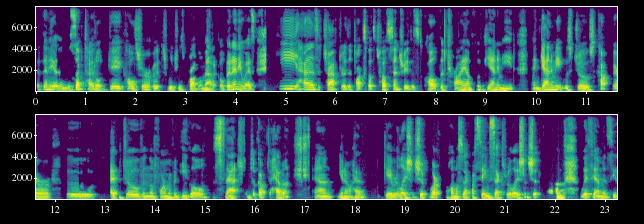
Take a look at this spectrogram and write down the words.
But then he had in the subtitle Gay Culture, which, which was problematical. But, anyways, he has a chapter that talks about the 12th century that's called The Triumph of Ganymede. And Ganymede was Jove's cupbearer who at Jove in the form of an eagle snatched and took up to heaven, and you know had gay relationship or homosexual same sex relationship um, with him as he,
